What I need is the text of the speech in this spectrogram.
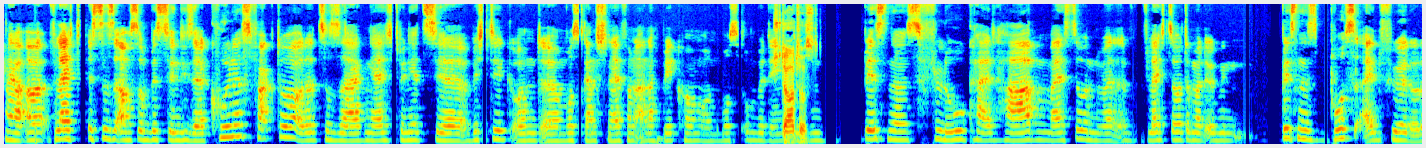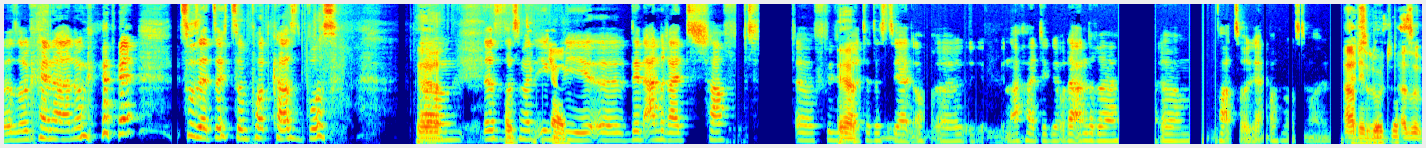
Ja, aber vielleicht ist es auch so ein bisschen dieser Coolness-Faktor oder zu sagen, ja, ich bin jetzt hier wichtig und äh, muss ganz schnell von A nach B kommen und muss unbedingt Status. diesen Business-Flug halt haben, weißt du, und man, vielleicht sollte man irgendwie einen Business-Bus einführen oder so, keine Ahnung. Zusätzlich zum Podcast-Bus. Ja, Ähm, dass, dass man irgendwie äh, den Anreiz schafft äh, für die Ja. Leute, dass die halt auch äh, nachhaltige oder andere ähm, Fahrzeuge einfach nutzen wollen. Absolut. Also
